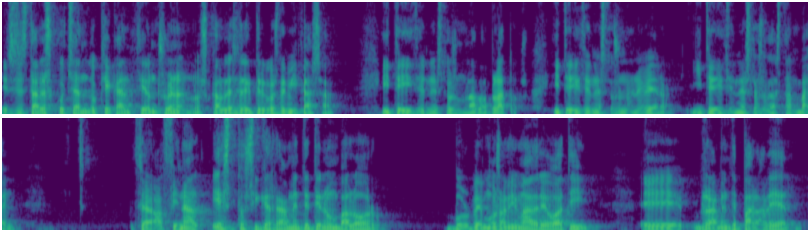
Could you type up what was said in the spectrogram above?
es estar escuchando qué canción suenan los cables eléctricos de mi casa y te dicen esto es un lavaplatos, y te dicen esto es una nevera, y te dicen esto es la stand-by. O sea, al final esto sí que realmente tiene un valor, volvemos a mi madre o a ti, eh, realmente para ver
